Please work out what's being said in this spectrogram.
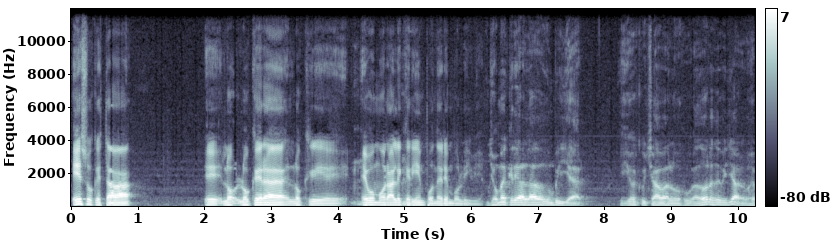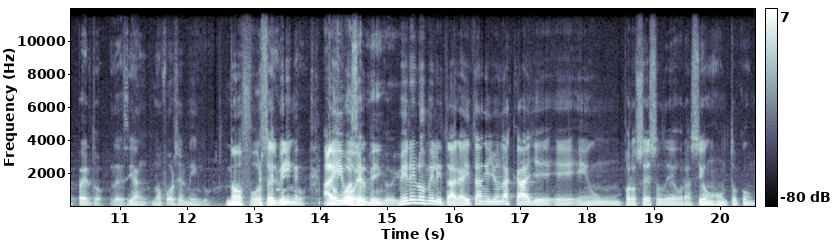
eso que estaba, eh, lo, lo que era lo que Evo Morales quería imponer en Bolivia. Yo me crié al lado de un billar y yo escuchaba a los jugadores de billar, los expertos, le decían, no force el mingo. No force el bingo. Ahí No force voy. el bingo. Miren los militares, ahí están ellos en las calles eh, en un proceso de oración junto con,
